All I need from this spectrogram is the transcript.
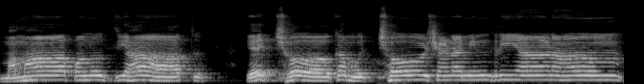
మమాపనుద్యాత్ యచ్చోకముచ్ఛోషణమింద్రియాణం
